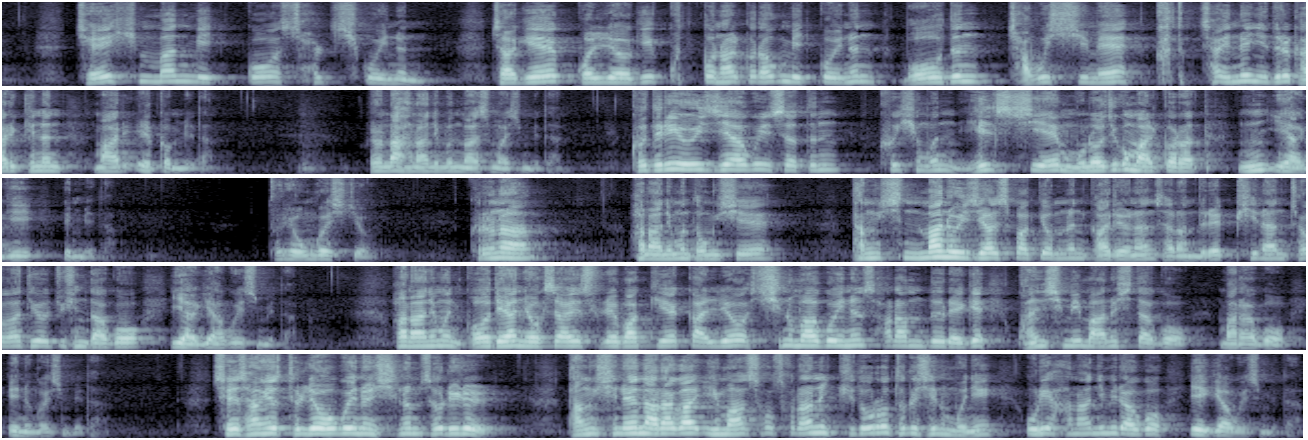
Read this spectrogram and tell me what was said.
제 힘만 믿고 설치고 있는 자기의 권력이 굳건할 거라고 믿고 있는 모든 자부심에 가득 차 있는 이들을 가리키는 말일 겁니다. 그러나 하나님은 말씀하십니다. 그들이 의지하고 있었던 그 힘은 일시에 무너지고 말 거라는 이야기입니다. 두려운 것이죠. 그러나 하나님은 동시에 당신만 의지할 수밖에 없는 가련한 사람들의 피난처가 되어 주신다고 이야기하고 있습니다. 하나님은 거대한 역사의 수레바퀴에 깔려 신음하고 있는 사람들에게 관심이 많으시다고 말하고 있는 것입니다. 세상에서 들려오고 있는 신음 소리를 당신의 나라가 임하소서라는 기도로 들으시는 분이 우리 하나님이라고 얘기하고 있습니다.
